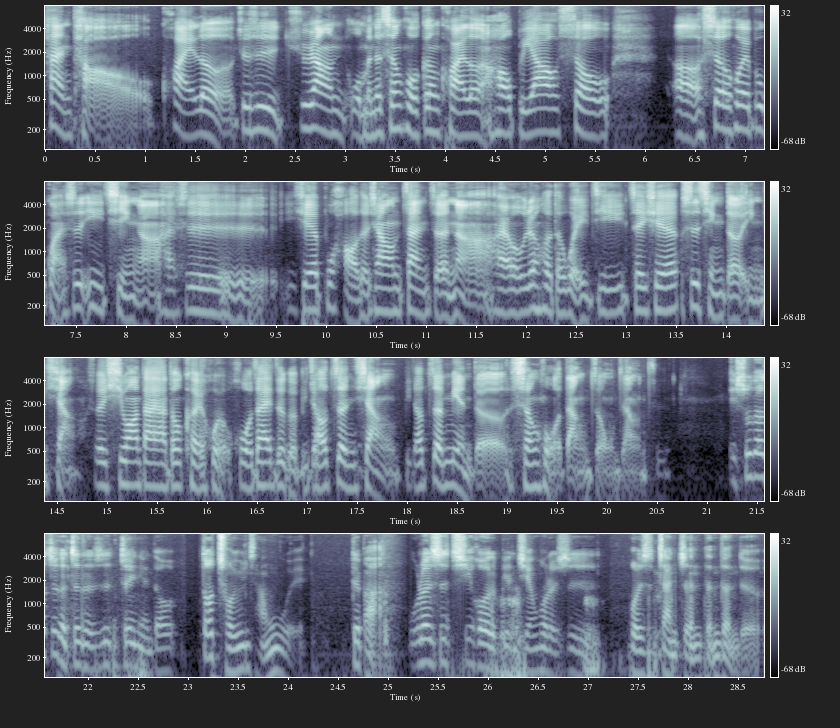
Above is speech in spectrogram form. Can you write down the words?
探讨快乐，就是去让我们的生活更快乐，然后不要受呃社会不管是疫情啊，还是一些不好的像战争啊，还有任何的危机这些事情的影响。所以希望大家都可以活活在这个比较正向、比较正面的生活当中，这样子。诶，说到这个，真的是这一年都都愁云惨雾诶。对吧？无论是气候的变迁，或者是或者是战争等等的，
